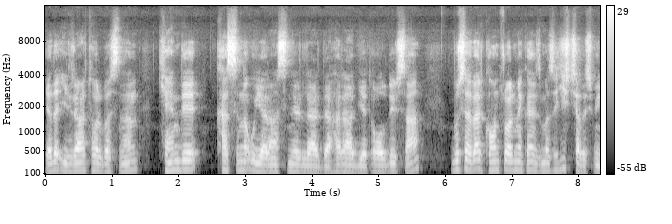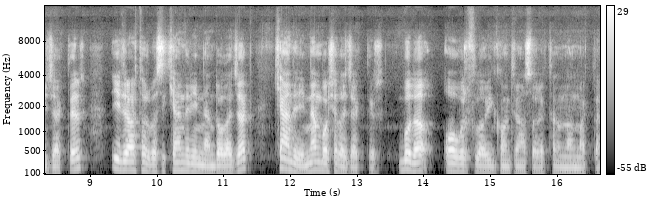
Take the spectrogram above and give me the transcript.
ya da idrar torbasının kendi kasını uyaran sinirlerde harabiyet olduysa bu sefer kontrol mekanizması hiç çalışmayacaktır. İdrar torbası kendiliğinden dolacak, kendiliğinden boşalacaktır. Bu da overflow inkontinans olarak tanımlanmakta.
